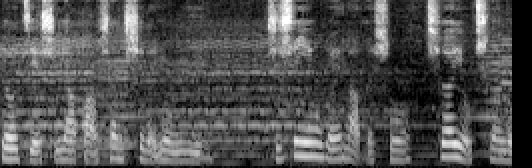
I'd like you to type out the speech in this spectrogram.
又解释要保山去的用意，只是因为老的说车有车路，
